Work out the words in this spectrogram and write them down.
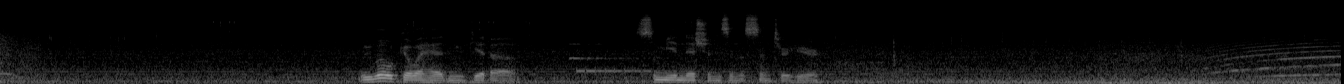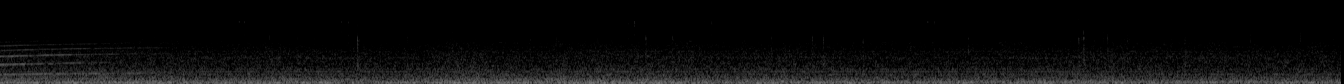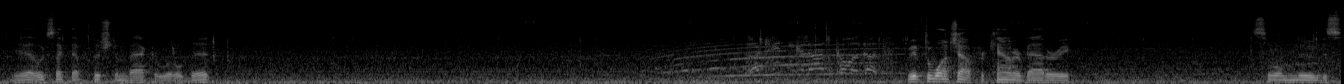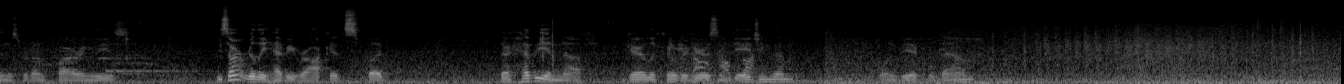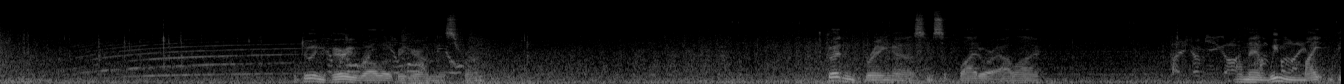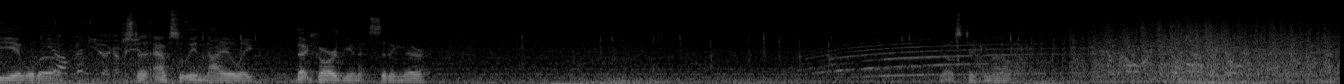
We will go ahead and get uh, some munitions in the center here. Yeah, it looks like that pushed him back a little bit. We have to watch out for counter battery. So we'll move as soon as we're done firing these. These aren't really heavy rockets, but they're heavy enough. Gerlich over here is engaging them. One vehicle down. We're doing very well over here on this front. Go ahead and bring uh, some supply to our ally. Oh man, we might be able to just absolutely annihilate that guard unit sitting there. Yeah, let's take him out.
